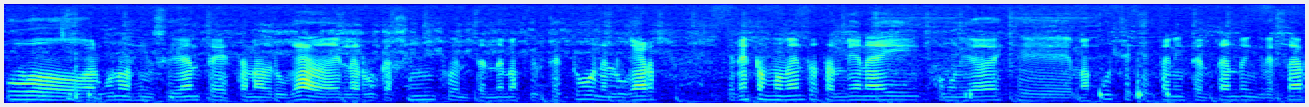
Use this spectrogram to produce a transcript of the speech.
Hubo algunos incidentes esta madrugada en la Ruta 5, entendemos que usted estuvo en el lugar. En estos momentos también hay comunidades que, mapuches que están intentando ingresar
